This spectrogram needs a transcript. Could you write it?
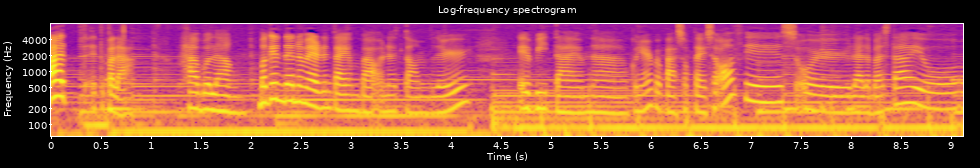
At, ito pala, habo lang. Maganda na meron tayong baon na tumbler every time na, kunyari, papasok tayo sa office or lalabas tayo.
